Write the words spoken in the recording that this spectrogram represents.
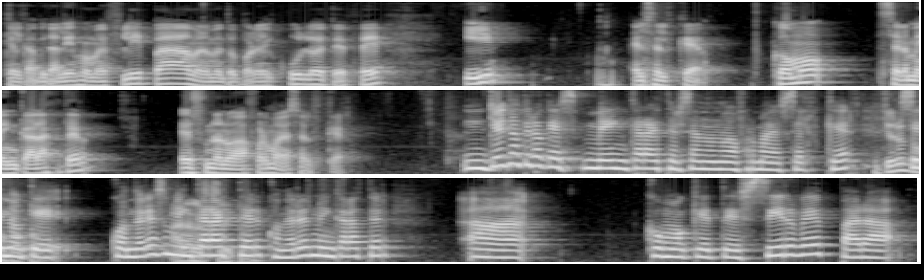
Que el capitalismo me flipa, me lo meto por el culo, etc. Y el self-care. ¿Cómo ser main character es una nueva forma de self-care? yo no creo que main character sea una nueva forma de self-care, sino que cuando eres main character, cuando eres main character, ah, como que te sirve para...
